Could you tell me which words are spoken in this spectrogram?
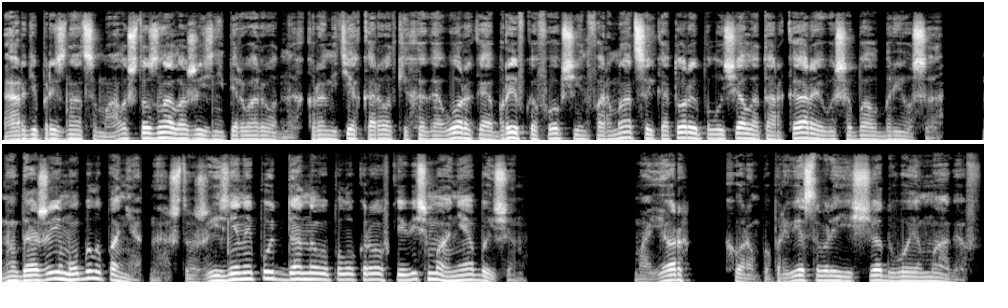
Арди, признаться, мало что знал о жизни первородных, кроме тех коротких оговорок и обрывков общей информации, которые получал от Аркара и вышибал Брюса. Но даже ему было понятно, что жизненный путь данного полукровки весьма необычен. Майор Хором поприветствовали еще двое магов.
